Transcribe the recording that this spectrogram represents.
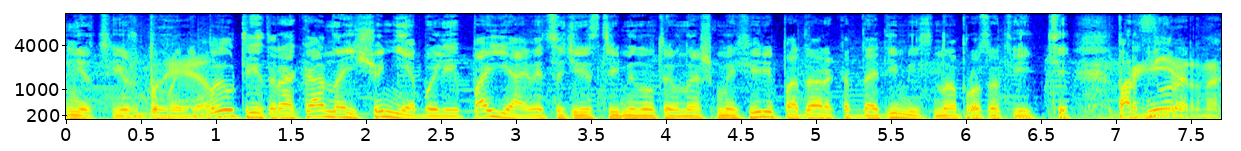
Нет, ежик в тумане Был. был. Три таракана еще не были. Появятся через три минуты в нашем эфире. Подарок отдадим, если на вопрос ответите. Партнер, Верно.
